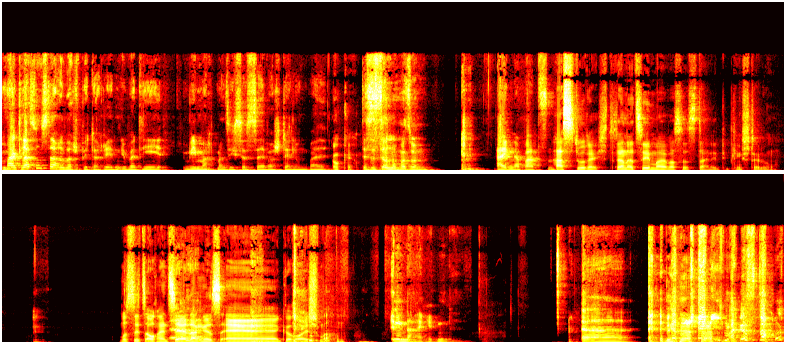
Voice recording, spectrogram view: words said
Marc, lass uns darüber später reden, über die, wie macht man sich das selber Stellung, weil okay. das ist doch nochmal so ein eigener Batzen. Hast du recht. Dann erzähl mal, was ist deine Lieblingsstellung? Musst jetzt auch ein sehr äh, langes äh Geräusch machen. Nein. Äh, okay, ich mag es doch.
